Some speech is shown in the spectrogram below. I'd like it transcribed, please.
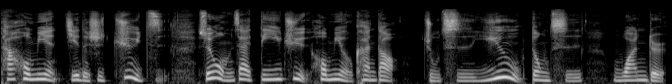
它后面接的是句子，所以我们在第一句后面有看到主词 you，动词 wonder。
